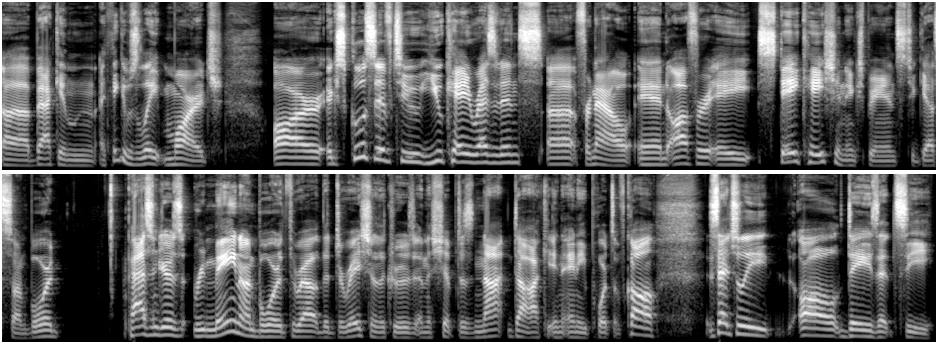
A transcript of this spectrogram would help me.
uh, back in, I think it was late March, are exclusive to UK residents uh, for now and offer a staycation experience to guests on board. Passengers remain on board throughout the duration of the cruise, and the ship does not dock in any ports of call, essentially all days at sea.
